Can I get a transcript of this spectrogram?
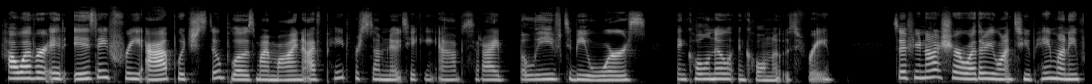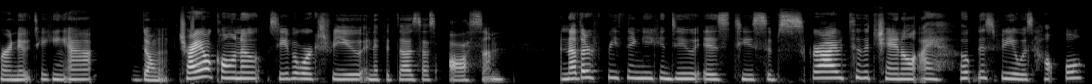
However, it is a free app, which still blows my mind. I've paid for some note taking apps that I believe to be worse than CollaNote, and CollaNote is free. So if you're not sure whether you want to pay money for a note taking app, don't. Try out CollaNote, see if it works for you, and if it does, that's awesome. Another free thing you can do is to subscribe to the channel. I hope this video was helpful.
